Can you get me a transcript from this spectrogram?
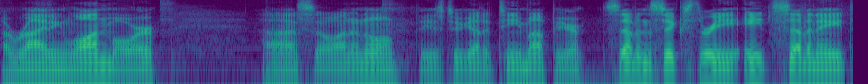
a riding lawnmower uh, so I don't know. These two got to team up here. 763 878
